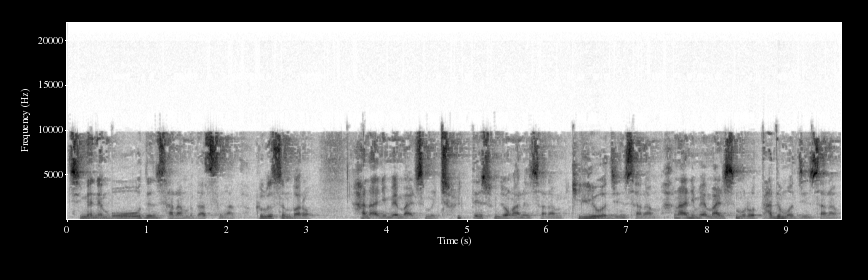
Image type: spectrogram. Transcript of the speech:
지면의 모든 사람보다 승하다. 그것은 바로 하나님의 말씀을 절대 순종하는 사람, 길리워진 사람, 하나님의 말씀으로 다듬어진 사람,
